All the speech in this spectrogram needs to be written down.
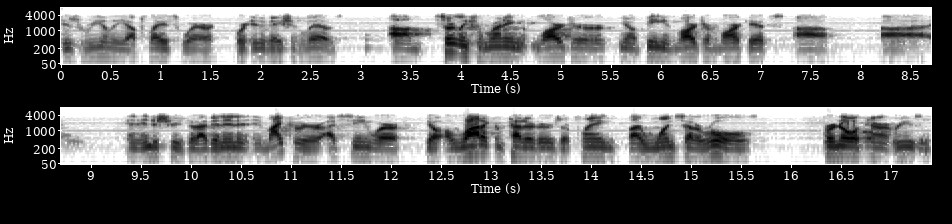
is really a place where, where innovation lives. Um, certainly from running larger, you know, being in larger markets uh, uh, and industries that I've been in in my career, I've seen where, you know, a lot of competitors are playing by one set of rules for no apparent reason.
